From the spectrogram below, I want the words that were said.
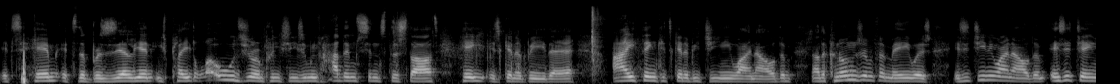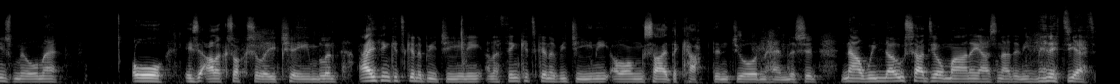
It's him, it's the Brazilian. He's played loads during pre-season. We've had him since the start. He is going to be there. I think it's going to be Genie Wijnaldum. Now, the conundrum for me was, is it Genie Wijnaldum? Is it James Milner? Or is it Alex Oxlade-Chamberlain? I think it's going to be Gini, and I think it's going to be Gini alongside the captain, Jordan Henderson. Now, we know Sadio Mane hasn't had any minutes yet,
